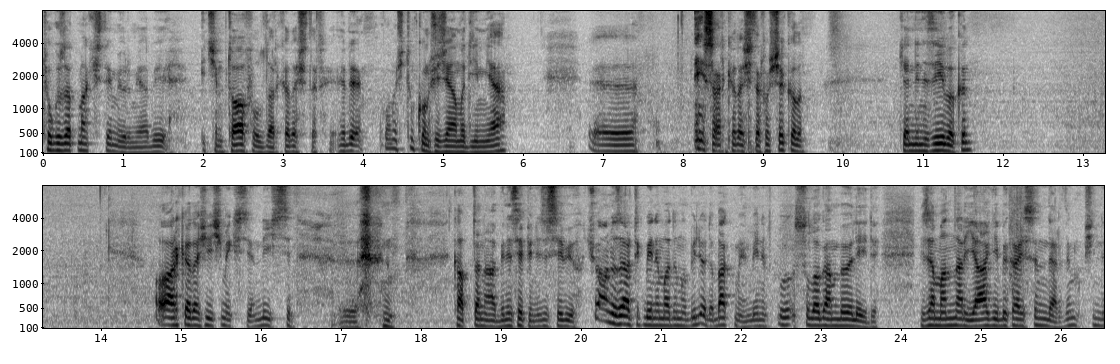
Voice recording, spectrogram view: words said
Çok uzatmak istemiyorum ya. Bir içim tuhaf oldu arkadaşlar. Da konuştum konuşacağımı diyeyim ya. Ee, neyse arkadaşlar hoşça kalın. Kendinize iyi bakın. O arkadaşı içmek isteyen de içsin. Ee, Kaptan abiniz hepinizi seviyor. Çoğunuz artık benim adımı biliyor da bakmayın benim bu slogan böyleydi. Bir zamanlar yağ gibi kaysın derdim. Şimdi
